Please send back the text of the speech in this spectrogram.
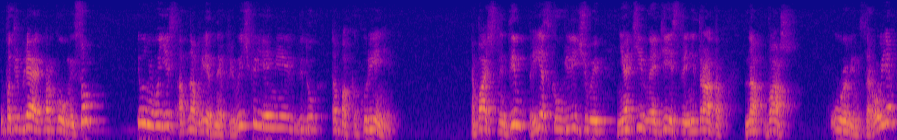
употребляет морковный сок. И у него есть одна вредная привычка, я имею в виду табакокурение. Табачный дым резко увеличивает негативное действие нитратов на ваш уровень здоровья.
